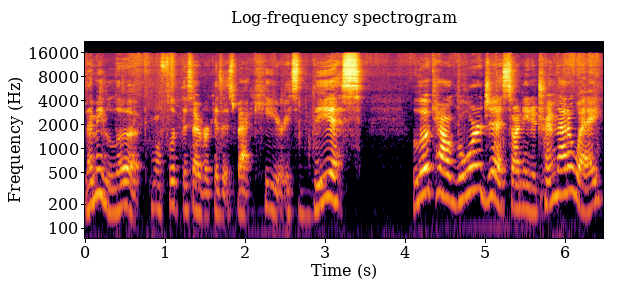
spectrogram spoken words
Let me look. I'm going to flip this over because it's back here. It's this. Look how gorgeous. So I need to trim that away.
